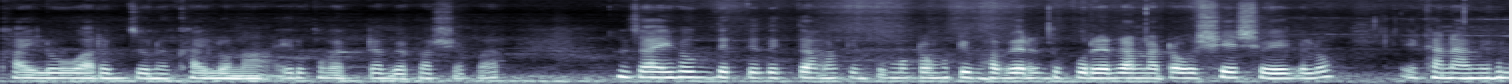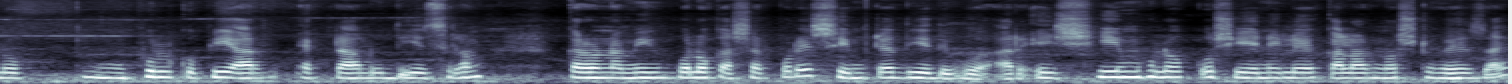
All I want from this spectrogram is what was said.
খাইলো আরেকজনে খাইলো না, এরকম একটা ব্যাপার স্যাপার। যাই হোক, দেখতে দেখতে আমার কিন্তু মোটামুটিভাবে দুপুরের রান্নাটাও শেষ হয়ে গেল। এখানে আমি হলো ফুলকপি আর একটা আলু দিয়েছিলাম। কারণ আমি বলক আসার পরে শিমটা দিয়ে দেব। আর এই শিম হলো কষিয়ে নিলে কালার নষ্ট হয়ে যায়।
